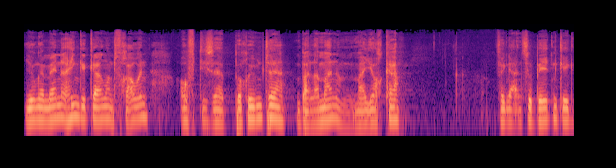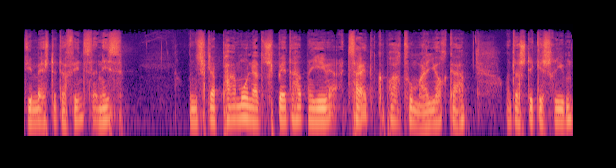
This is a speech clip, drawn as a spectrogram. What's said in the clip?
jungen Männern hingegangen und Frauen auf diese berühmte Ballermann, Mallorca. Fingen an zu beten gegen die Mächte der Finsternis. Und ich glaube, ein paar Monate später hat man jemand Zeit gebracht von Mallorca. Und da steht geschrieben,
